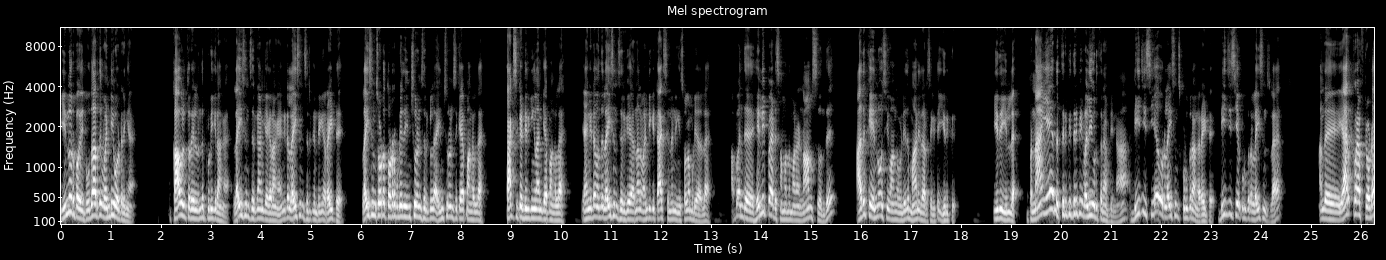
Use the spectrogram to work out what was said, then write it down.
இன்னொரு பகுதி இப்போ உதாரணத்துக்கு வண்டி ஓட்டுறீங்க. காவல்துறையிலேருந்து பிடிக்கிறாங்க. லைசன்ஸ் இருக்கான்னு கேட்குறாங்க என்கிட்ட லைசன்ஸ் இருக்குன்றீங்க ரைட்டு லைசன்ஸோட தொடர்புடையது இன்சூரன்ஸ் இருக்குல்ல இன்சூரன்ஸ் கேட்பாங்கல்ல. டாக்ஸ் கட்டிருக்கீங்களான்னு கேட்பாங்கல்ல. என்கிட்ட வந்து லைசன்ஸ் இருக்குது அதனால் வண்டிக்கு டாக்ஸ் இல்லைன்னு நீங்கள் சொல்ல முடியாதுல்ல. அப்போ இந்த ஹெலிபேட் சம்மந்தமான நாம்ஸ் வந்து அதுக்கு என்ஓசி வாங்க வேண்டியது மாநில அரசு கிட்ட இது இல்லை. இப்போ நான் ஏன் அதை திருப்பி திருப்பி வலியுறுத்துறேன் அப்படின்னா டிஜிசியே ஒரு லைசன்ஸ் கொடுக்குறாங்க ரைட்டு டிஜிசியை கொடுக்குற லைசன்ஸில் அந்த ஏர்கிராஃப்டோட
